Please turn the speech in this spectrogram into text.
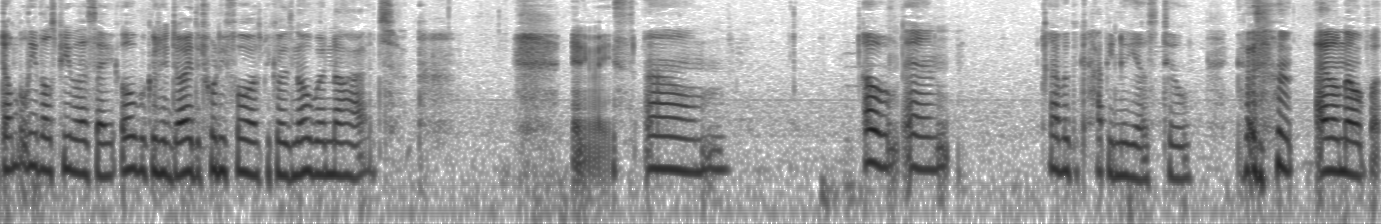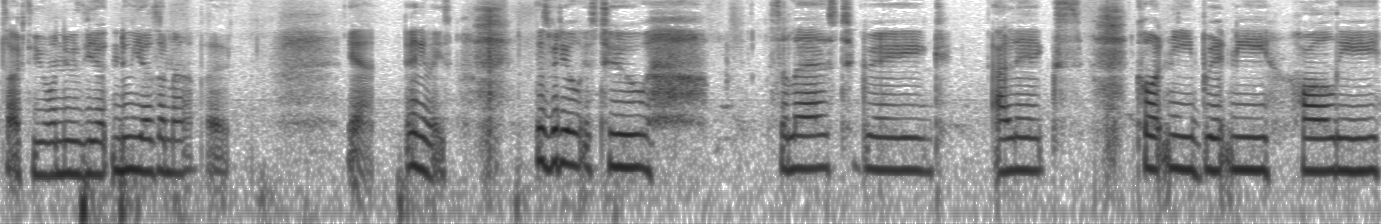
don't believe those people that say, oh, we're gonna die the 24th because no, we're not. Anyways, um, oh, and have a good happy New Year's too. Cause I don't know if I'll talk to you on New Year, New Year's or not, but yeah. Anyways, this video is to Celeste, Greg, Alex, Courtney, Brittany, Holly,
